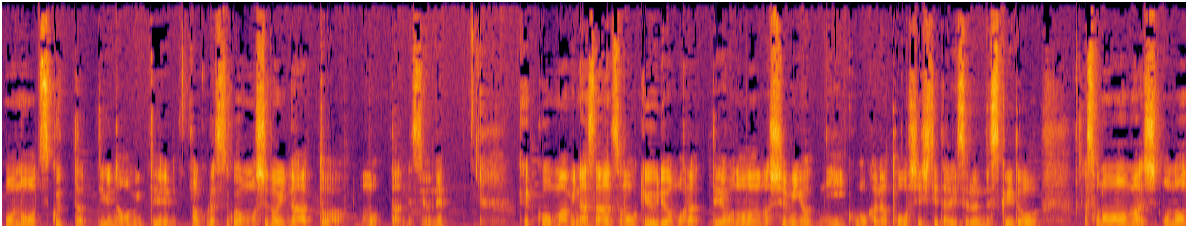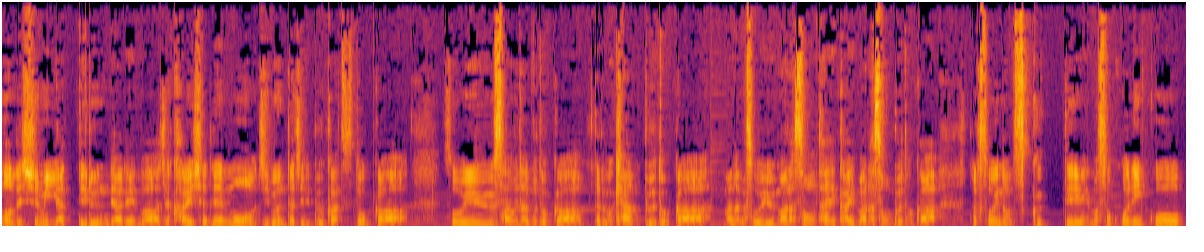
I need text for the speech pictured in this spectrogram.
ものを作ったっていうのを見て、あ、これすごい面白いなとは思ったんですよね。結構まあ皆さんそのお給料もらって、おのおのの趣味にこうお金を投資してたりするんですけど、そのまあ、おのおので趣味やってるんであれば、じゃあ会社でも自分たちで部活とか、そういうサウナ部とか、例えばキャンプとか、まあなんかそういうマラソン大会、マラソン部とか、なんかそういうのを作って、まあそこにこ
